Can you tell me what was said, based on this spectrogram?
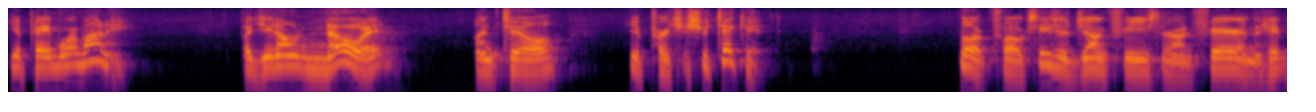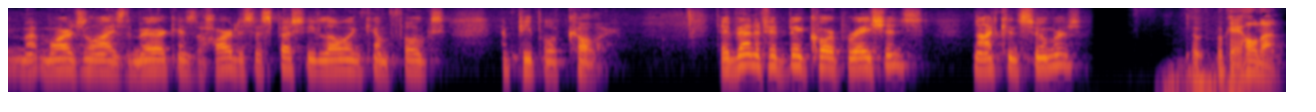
you pay more money. But you don't know it until you purchase your ticket. Look, folks, these are junk fees. They're unfair and they hit marginalized Americans the hardest, especially low income folks and people of color. They benefit big corporations, not consumers. Okay, hold on.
